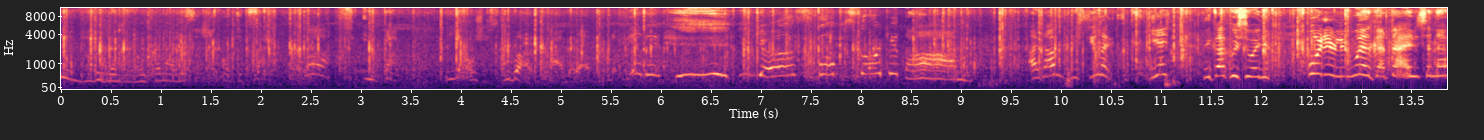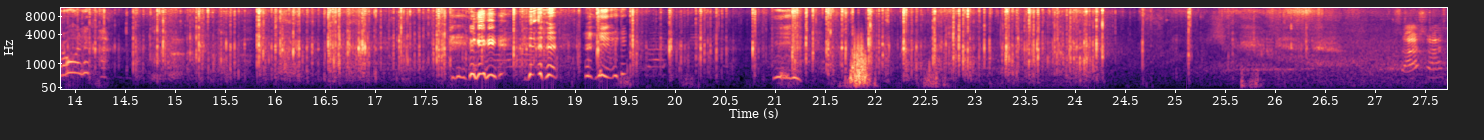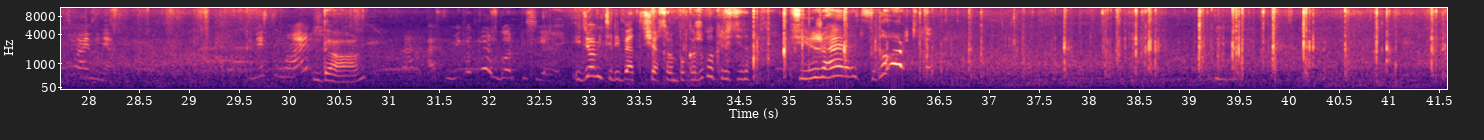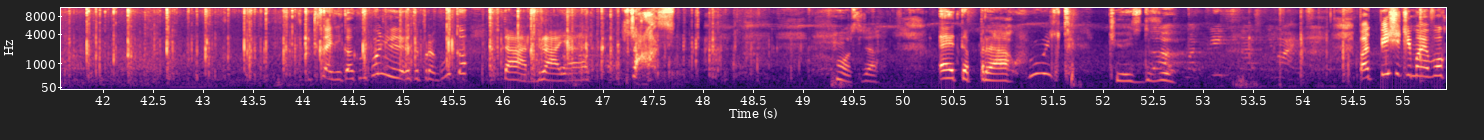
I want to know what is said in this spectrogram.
ребята, вы на моем канале Саша Котик Саша. И так, я уже снимаю камеру победы. Я собственно там. А там Кристина есть. И как вы сегодня поняли, мы катаемся на роликах. Саша, снимай меня. Ты снимаешь? Да. А сними, как я с горки съеду. Идемте, ребята, сейчас вам покажу, как Кристина съезжает с горки. И, кстати, как вы поняли, эта прогулка вторая часть. Вот, сюда. Это прогулка часть два. Подписчики моего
